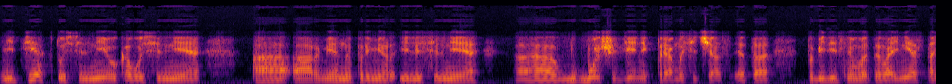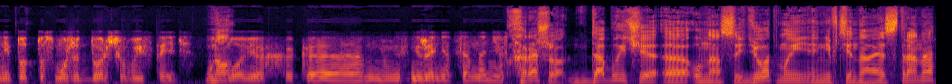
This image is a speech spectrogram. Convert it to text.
не тех, кто сильнее, у кого сильнее а, армия, например, или сильнее а, больше денег прямо сейчас. Это победителем в этой войне станет тот, кто сможет дольше выстоять в Но... условиях к, снижения цен на нефть. Хорошо. Добыча э, у нас идет, мы нефтяная страна.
